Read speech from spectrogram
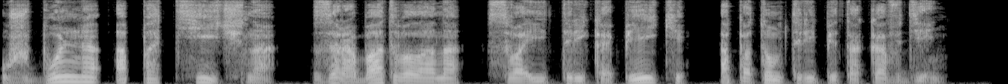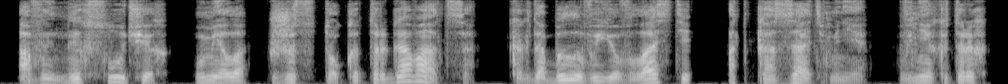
Уж больно апатично зарабатывала она свои три копейки, а потом три пятака в день. А в иных случаях умела жестоко торговаться, когда было в ее власти отказать мне в некоторых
